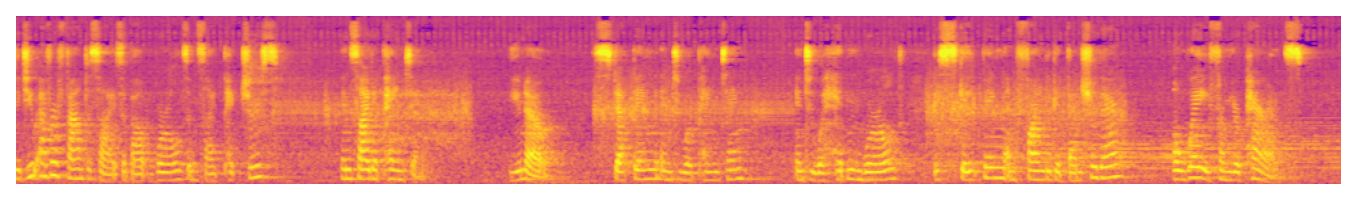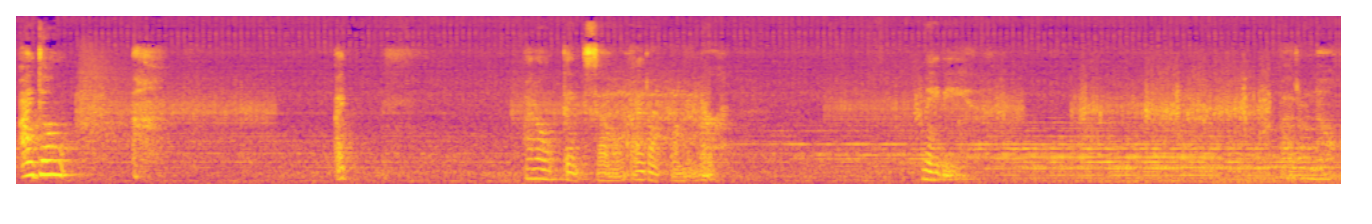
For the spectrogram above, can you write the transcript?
did you ever fantasize about worlds inside pictures? Inside a painting? You know, stepping into a painting, into a hidden world, escaping and finding adventure there, away from your parents. I don't. I. I don't think so. I don't remember. Maybe. I don't know.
